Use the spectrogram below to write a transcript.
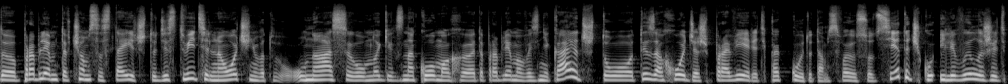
э, проблему-то в чем состоит, что действительно очень вот у нас и у многих знакомых эта проблема возникает, что ты заходишь проверить какую-то там свою соцсеточку или выложить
